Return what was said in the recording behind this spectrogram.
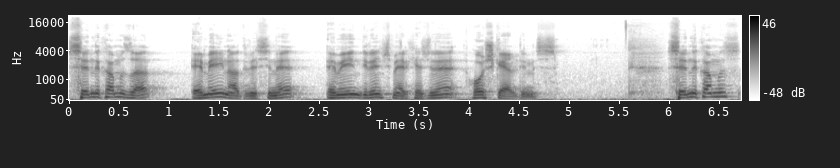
Sendikamıza, emeğin adresine, emeğin direnç merkezine hoş geldiniz. Sendikamız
